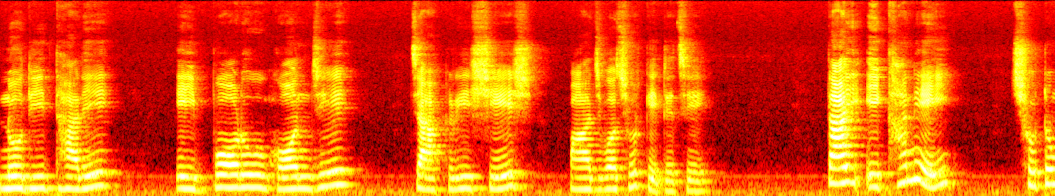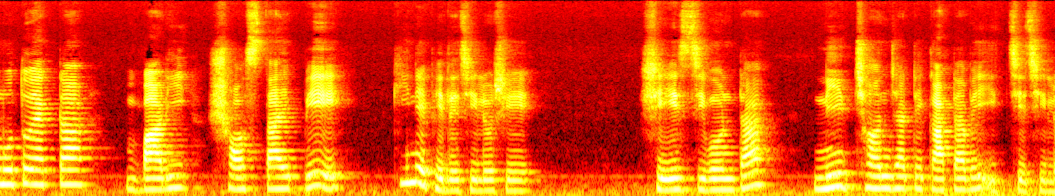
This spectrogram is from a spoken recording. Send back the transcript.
নদীর ধারে এই বড় গঞ্জে চাকরি শেষ পাঁচ বছর কেটেছে। তাই এখানেই ছোট মতো একটা বাড়ি সস্তায় পেয়ে কিনে ফেলেছিল সে। শেষ জীবনটা নির্ঝঞ্ঝাটে কাটাবে ইচ্ছে ছিল।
